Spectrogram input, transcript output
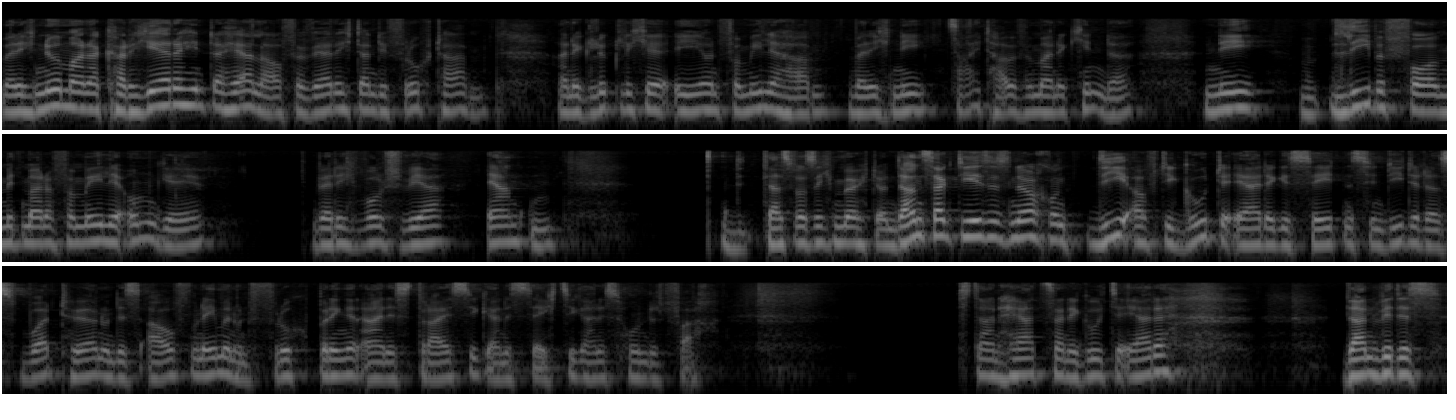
Wenn ich nur meiner Karriere hinterherlaufe, werde ich dann die Frucht haben eine glückliche Ehe und Familie haben, wenn ich nie Zeit habe für meine Kinder, nie liebevoll mit meiner Familie umgehe, werde ich wohl schwer ernten. Das, was ich möchte. Und dann sagt Jesus noch, und die auf die gute Erde gesäten sind die, die das Wort hören und es aufnehmen und Frucht bringen, eines 30, eines 60, eines 100-fach. Ist dein Herz eine gute Erde? Dann wird es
